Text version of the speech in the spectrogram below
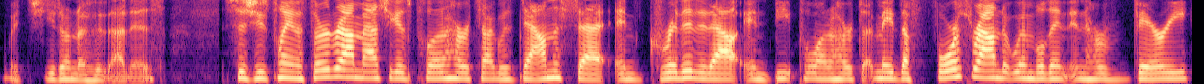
which you don't know who that is. So she was playing a third round match against Polona Hercog, was down a set and gritted it out and beat Polona Hercog. Made the fourth round at Wimbledon in her very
